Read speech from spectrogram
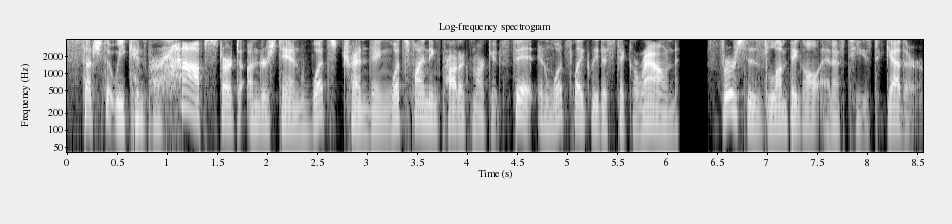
such that we can perhaps start to understand what's trending, what's finding product market fit, and what's likely to stick around versus lumping all NFTs together.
